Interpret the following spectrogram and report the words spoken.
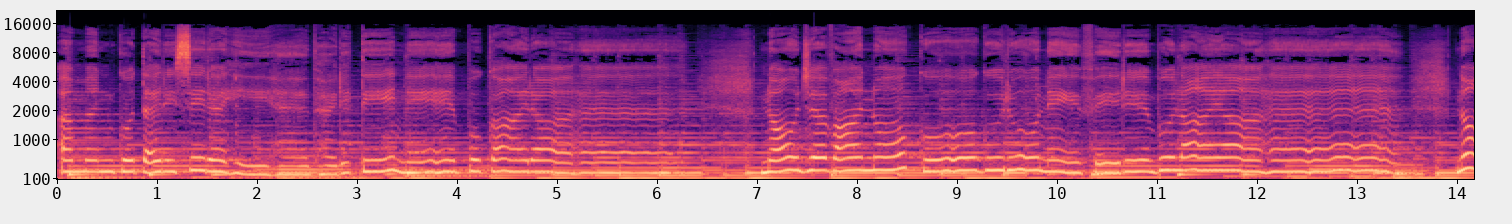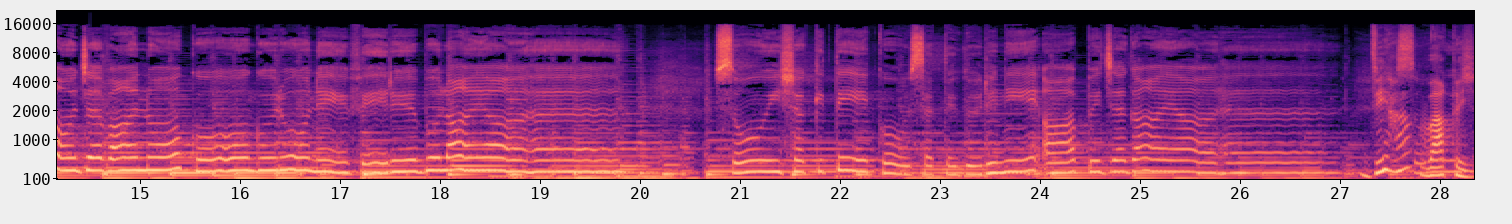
अमन को तरस रही है, धरती ने पुकारा है। नौजवानों को गुरु ने फिर बुलाया है। नौजवानों को गुरु ने फिर बुलाया है। सोई शक्ति को सतगुरु ने आप जगाया है। जी हाँ वाकई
